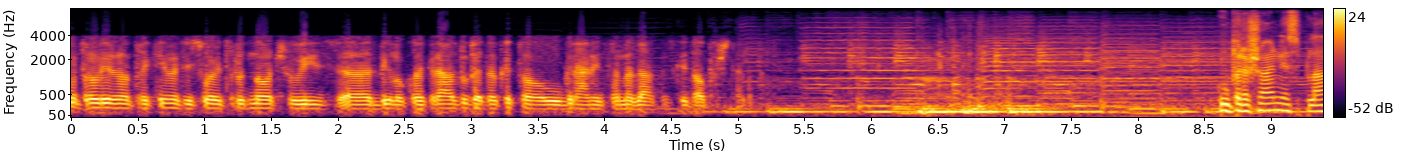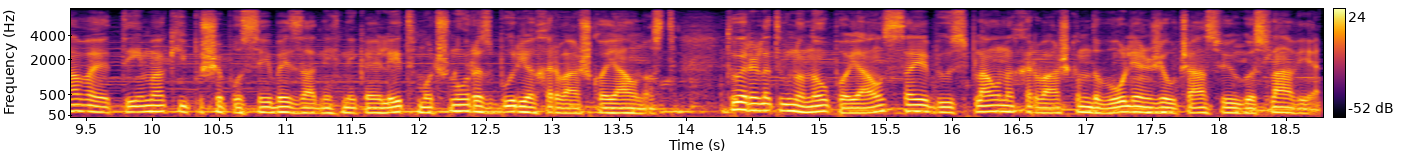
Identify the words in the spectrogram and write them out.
kontrolirano prekinuti svoju trudnoću iz bilo kojeg razloga dok je to u granicama zakonski dopušteno. Vprašanje splava je tema, ki še posebej zadnjih nekaj let močno razburja hrvaško javnost. To je relativno nov pojav, saj je bil splav na Hrvaškem dovoljen že v času Jugoslavije.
